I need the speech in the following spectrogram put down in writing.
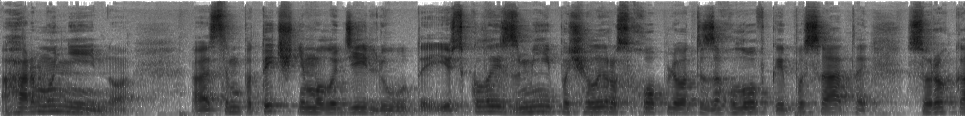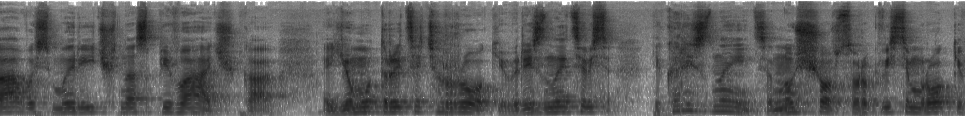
гармонійно, е, симпатичні молоді люди. І ось коли ЗМІ почали розхоплювати заголовки і писати 48-річна співачка, йому 30 років, різниця. Яка різниця? Ну що, в 48 років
